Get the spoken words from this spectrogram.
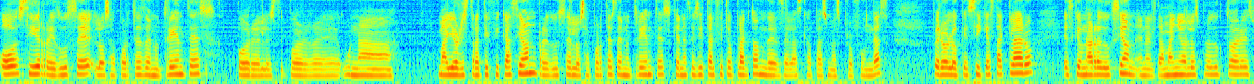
o si reduce los aportes de nutrientes por, eh, una mayor estratificación reduce los aportes de nutrientes que necesita el fitoplancton desde las capas más profundas. Pero lo que sí que está claro es que una reducción en el tamaño de los productores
